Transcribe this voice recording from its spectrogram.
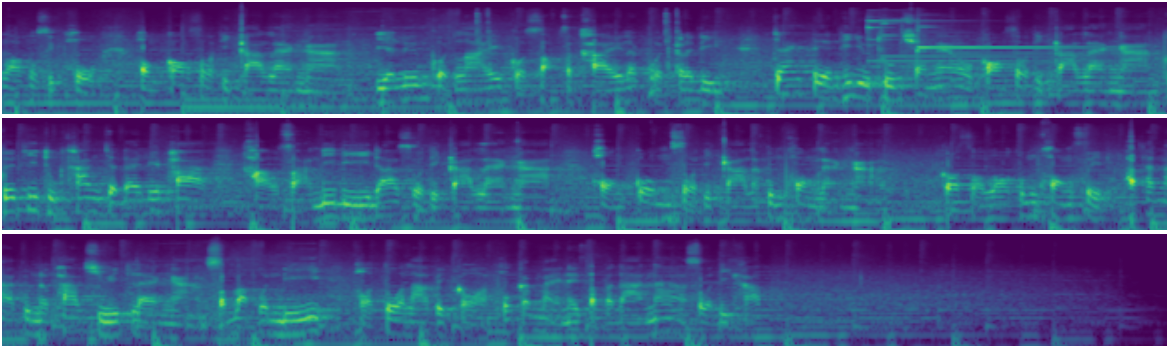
2566 ของกองสวัสดิการแรงงาน อย่าลืมกดไลค์ กด Subscribe และกดกระดิ่ง แจ้งเตือนที่ YouTube Channel กองสวัสดิการแรงงาน เพื่อที่ทุกท่านจะได้ไม่พลาดข่าวสารดีๆ ด้านสวัสดิการแรงงาน ของกรมสวัสดิการและคุ้มครองแรงงานกสรคุ้มครองสิทธิพัฒนาคุณภาพชีวิตแรงงานสำหรับวันนี้ขอตัวลาไปก่อน พบกันใหม่ในสัปดาห์หน้า สวัสดีครับ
